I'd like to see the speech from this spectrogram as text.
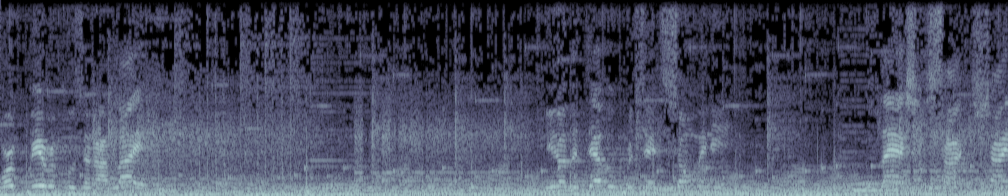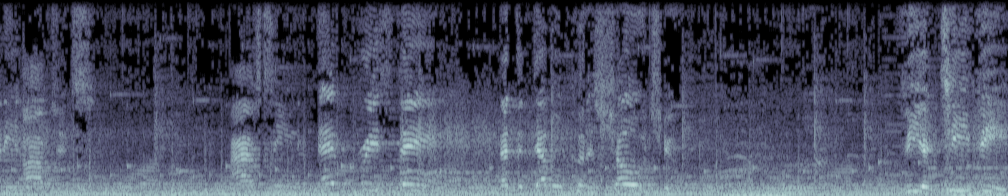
work miracles in our life. You know, the devil presents so many flashy, shi- shiny objects. I've seen everything that the devil could have showed you via TV,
